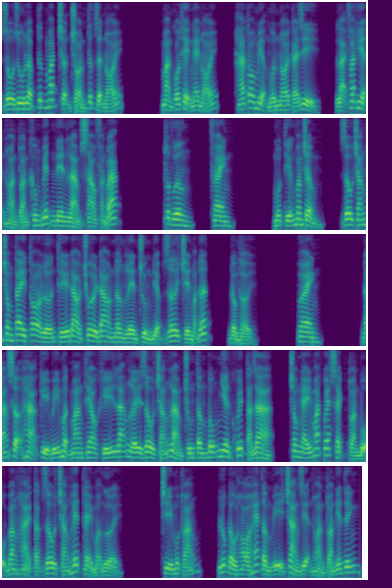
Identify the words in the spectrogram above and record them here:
Dô du lập tức mắt trợn tròn tức giận nói. Mạn có thể nghe nói, há to miệng muốn nói cái gì, lại phát hiện hoàn toàn không biết nên làm sao phản bác thốt vương, phanh. Một tiếng văng trầm, dâu trắng trong tay to lớn thế đào trôi đao nâng lên trùng điệp rơi trên mặt đất, đồng thời. Phanh. Đáng sợ hạ kỳ bí mật mang theo khí lãng lấy dâu trắng làm trung tâm bỗng nhiên khuyết tán ra, trong nháy mắt quét sạch toàn bộ băng hải tặc dâu trắng hết thảy mọi người. Chỉ một thoáng, lúc đầu hò hét tầm ý tràng diện hoàn toàn yên tĩnh,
